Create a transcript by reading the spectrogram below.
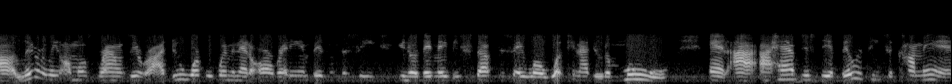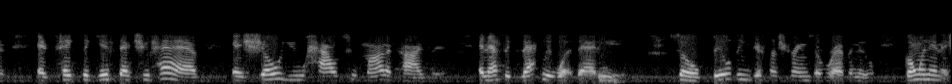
uh, literally almost ground zero. I do work with women that are already in business to see, you know, they may be stuck to say, well, what can I do to move? And I, I have just the ability to come in and take the gift that you have and show you how to monetize it. And that's exactly what that is. So building different streams of revenue, going in and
